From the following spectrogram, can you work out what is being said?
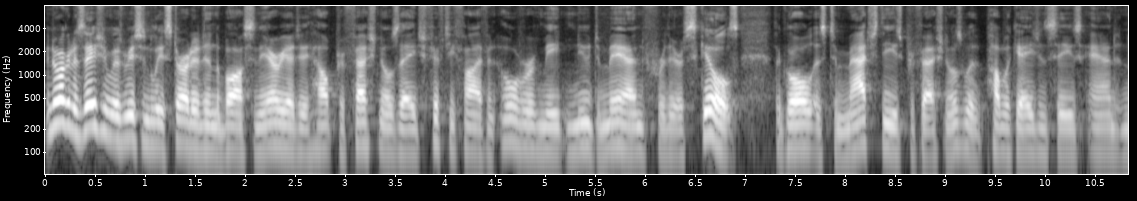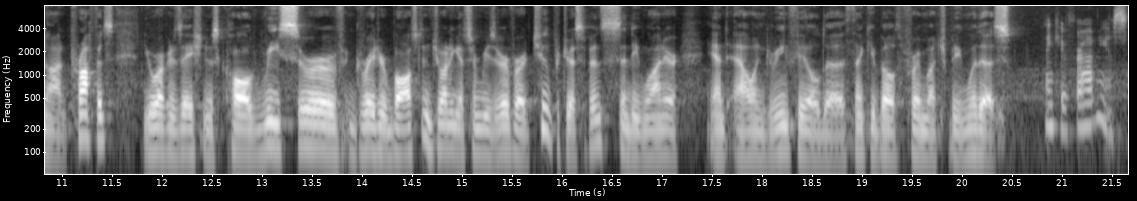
An organization was recently started in the Boston area to help professionals age 55 and over meet new demand for their skills. The goal is to match these professionals with public agencies and nonprofits. The organization is called Reserve Greater Boston. Joining us from Reserve are two participants, Cindy Weiner and Alan Greenfield. Uh, thank you both very much for being with us. Thank you for having us.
